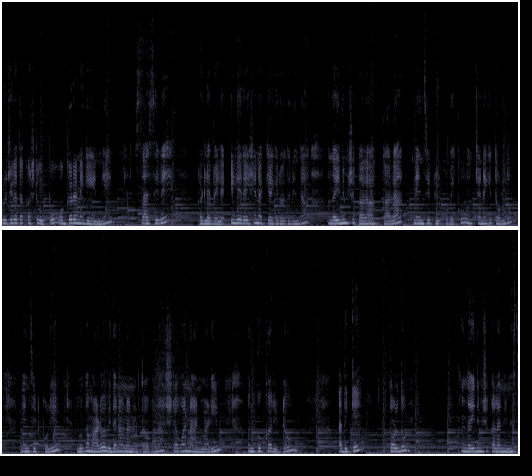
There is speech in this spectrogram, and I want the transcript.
ರುಚಿಗೆ ತಕ್ಕಷ್ಟು ಉಪ್ಪು, ಒಗ್ಗರಣೆಗೆ ಎಣ್ಣೆ, ಸಾಸಿವೆ ಕಡಲೆಬೇಳೆ ಇಲ್ಲಿ ರೇಷನ್ ಅಕ್ಕಿ ಆಗಿರೋದ್ರಿಂದ ಒಂದು ಐದು ನಿಮಿಷ ಕಾಲ ಕಾಲ ನೆನೆಸಿಟ್ಟಿಟ್ಕೋಬೇಕು ಚೆನ್ನಾಗಿ ತೊಳೆದು ನೆನೆಸಿಟ್ಕೊಳ್ಳಿ. ಇವಾಗ ಮಾಡುವ ವಿಧಾನವನ್ನು ನೋಡ್ತಾ ಹೋಗೋಣ. ಸ್ಟವನ್ನು ಆನ್ ಮಾಡಿ ಒಂದು ಕುಕ್ಕರ್ ಇಟ್ಟು ಅದಕ್ಕೆ ತೊಳೆದು ಒಂದು ಐದು ನಿಮಿಷ ಕಾಲ ನೆನೆಸ್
